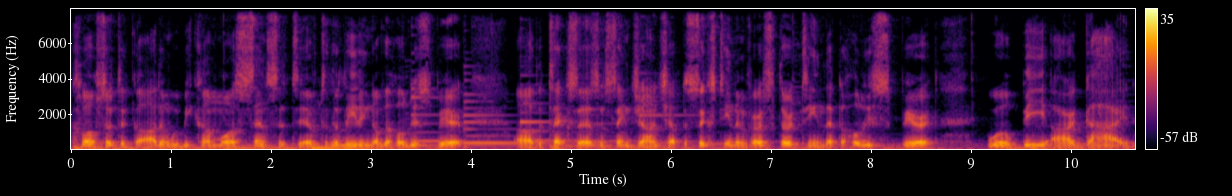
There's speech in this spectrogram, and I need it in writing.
closer to God and we become more sensitive to the leading of the Holy Spirit. Uh, the text says in St. John chapter 16 and verse 13 that the Holy Spirit will be our guide.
